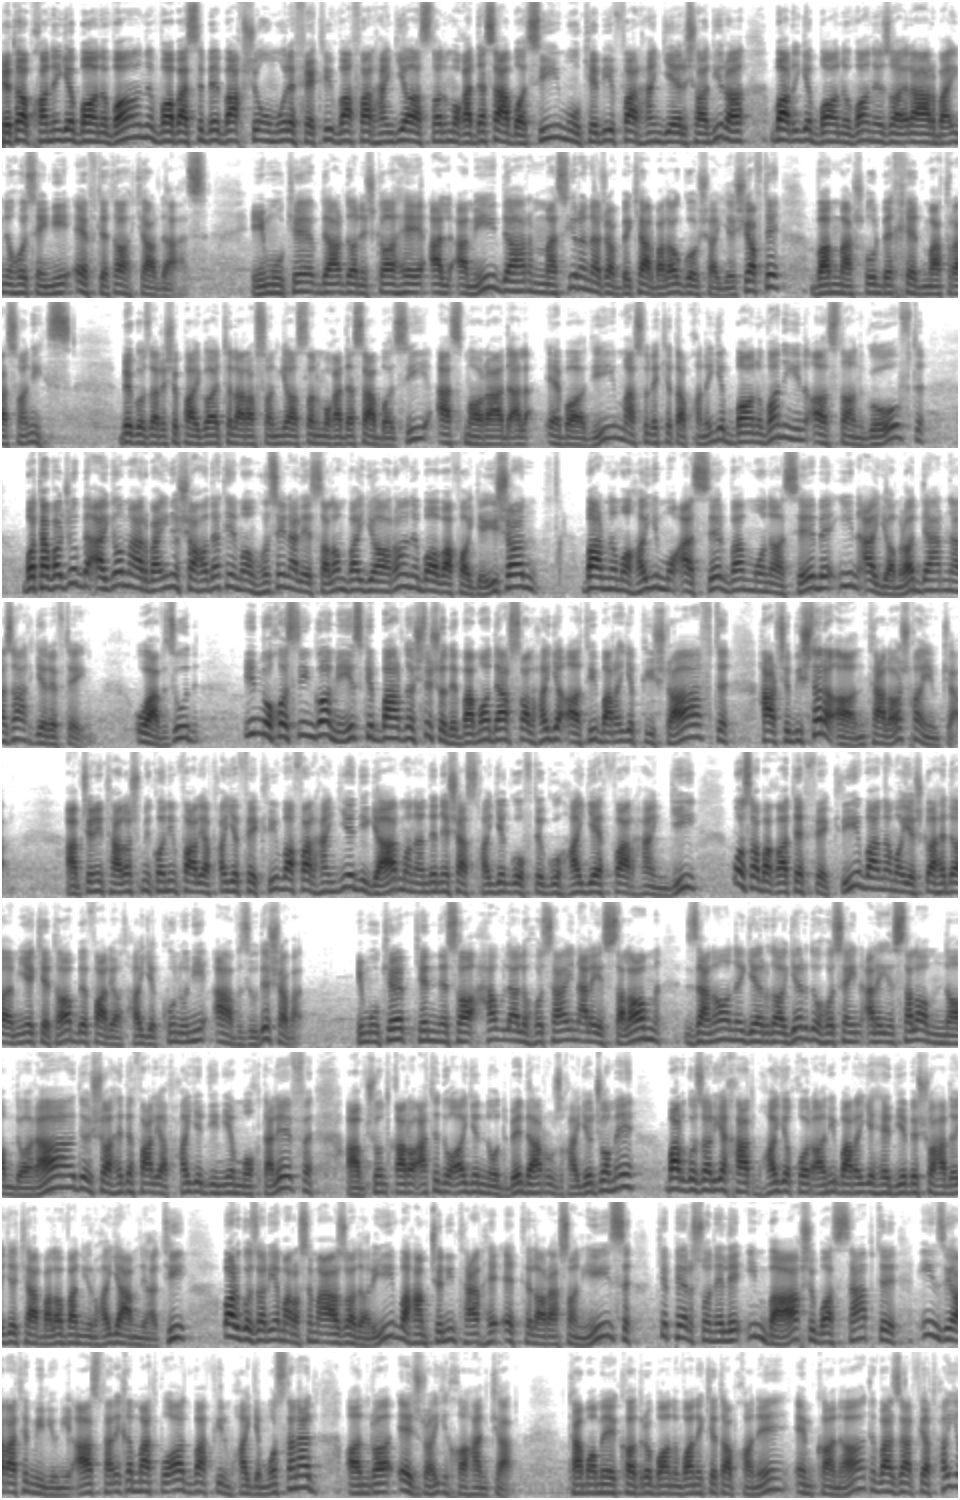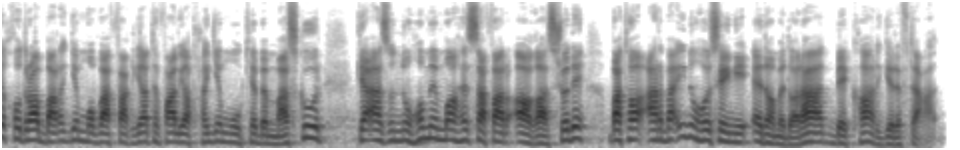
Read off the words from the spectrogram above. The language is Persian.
کتابخانه بانوان وابسته به بخش امور فکری و فرهنگی آستان مقدس عباسی موکبی فرهنگی ارشادی را برای بانوان زائر اربعین حسینی افتتاح کرده است. این موکب در دانشگاه الامی در مسیر نجف به کربلا گشایش یافته و مشغول به خدمت رسانی است. به گزارش پایگاه اطلاع رسانی آستان مقدس عباسی اسما رعد العبادی مسئول کتابخانه بانوان این آستان گفت با توجه به ایام اربعین شهادت امام حسین علیه السلام و یاران با وفای ایشان برنامه های مؤثر و مناسب این ایام را در نظر گرفته ایم. او افزود این نخستین گامی است که برداشته شده و ما در سالهای آتی برای پیشرفت هرچه بیشتر آن تلاش خواهیم کرد. همچنین تلاش می‌کنیم فعالیت های فکری و فرهنگی دیگر مانند نشست های گفتگوهای فرهنگی مسابقات فکری و نمایشگاه دائمی کتاب به های کنونی افزوده شود. این موکب که نسا حول الحسین علیه السلام زنان گرداگرد حسین علیه السلام نام دارد شاهد فعالیت های دینی مختلف همچون قرائت دعای ندبه در روزهای جمعه برگزاری ختم های قرآنی برای هدیه به شهدای کربلا و نیروهای امنیتی برگزاری مراسم عزاداری و همچنین طرح اطلاع رسانی است که پرسنل این بخش با ثبت این زیارت میلیونی از طریق مطبوعات و فیلم های مستند آن را اجرایی خواهند کرد. تمام کادر بانوان کتابخانه امکانات و ظرفیت های خود را برای موفقیت فعالیت های موکب مذکور که از نهم ماه سفر آغاز شده و تا اربعین حسینی ادامه دارد به کار گرفتهاند.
